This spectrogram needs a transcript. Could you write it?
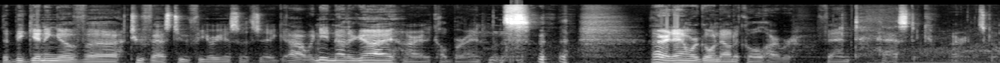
the beginning of uh, 2 Fast, 2 Furious. It's like, ah, we need another guy. All right, call Brian. All right, and we're going down to Coal Harbor. Fantastic. All right, let's go.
